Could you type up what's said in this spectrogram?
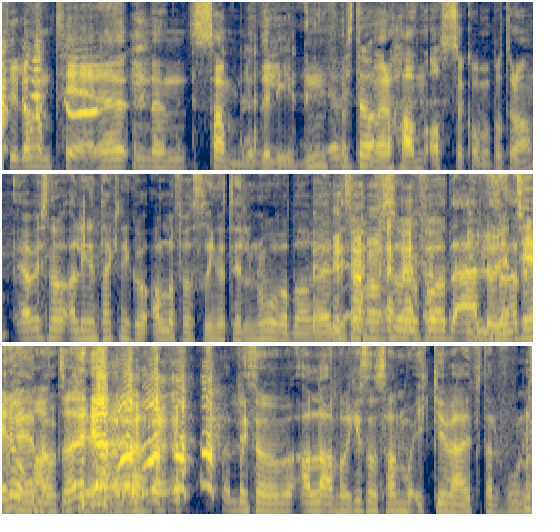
Til å håndtere den samlede lyden Ja, når han også kommer på tråden. ja, Hvis nå Aline Tekniker aller først ringer Telenor og bare liksom sørger for at det er liksom, det er om nok, ja, at liksom, Alle andre i Kristiansand må ikke være på telefonen.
